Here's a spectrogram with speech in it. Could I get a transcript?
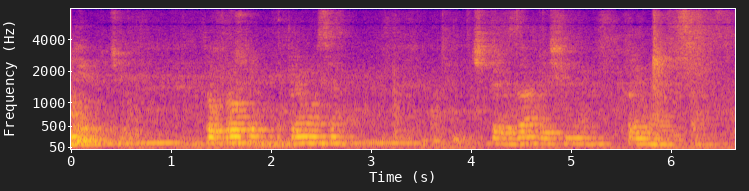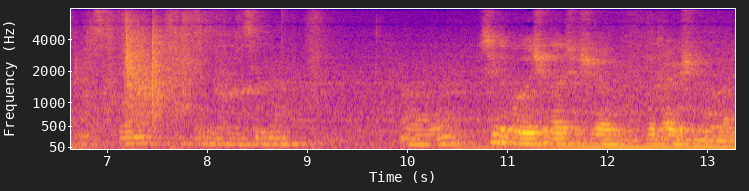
ні. Хто проти? Утримався? Чотири за. Рішення приймається. Е, Всі доповідачі далі ще Дмитровичу не грає.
